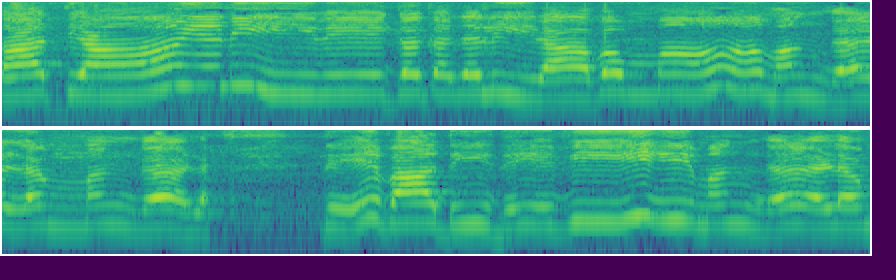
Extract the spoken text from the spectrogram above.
कात्यायनी वेग कदली रावम्मा मङ्गलं मङ्गलं। देवादिदेवी मङ्गलं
